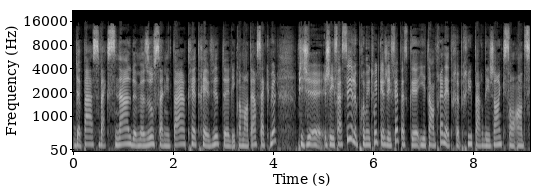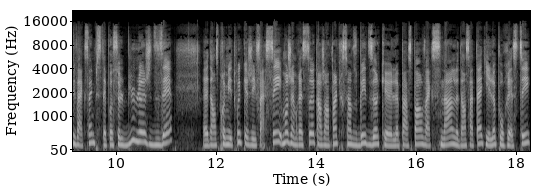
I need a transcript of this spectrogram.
de passe vaccinal, de mesures sanitaires, très, très vite, les commentaires s'accumulent. Puis j'ai effacé le premier tweet que j'ai fait parce qu'il est en train d'être repris par des gens qui sont anti-vaccins, puis c'était pas ça le but. Là. Je disais euh, dans ce premier tweet que j'ai effacé. Moi, j'aimerais ça quand j'entends Christian Dubé dire que le passeport vaccinal dans sa tête il est là pour rester.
